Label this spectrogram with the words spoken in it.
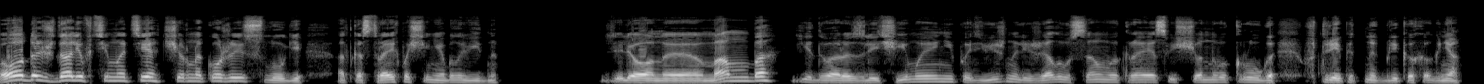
Поодаль ждали в темноте чернокожие слуги, от костра их почти не было видно. Зеленая мамба, едва различимая, неподвижно лежала у самого края освещенного круга в трепетных бликах огня.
